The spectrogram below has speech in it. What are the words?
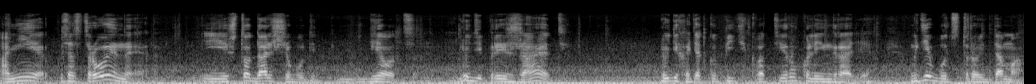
они застроены, и что дальше будет делаться? Люди приезжают, люди хотят купить квартиру в Калининграде, где будут строить дома.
